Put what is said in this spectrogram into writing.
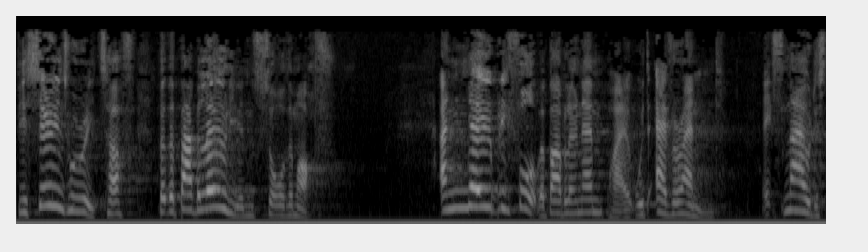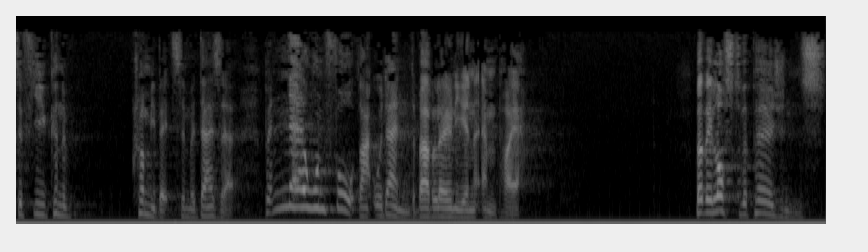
The Assyrians were really tough, but the Babylonians saw them off. And nobody thought the Babylon Empire would ever end. It's now just a few kind of crummy bits in the desert. But no one thought that would end the Babylonian Empire. But they lost to the Persians,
